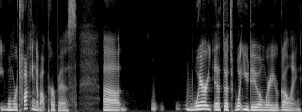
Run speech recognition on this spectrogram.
when we're talking about purpose, uh, where that's what you do and where you're going.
